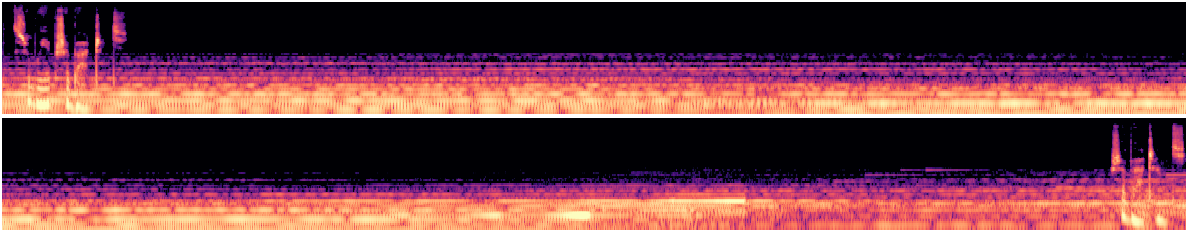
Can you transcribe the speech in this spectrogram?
potrzebuję przebaczyć. Przebaczam Ci.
